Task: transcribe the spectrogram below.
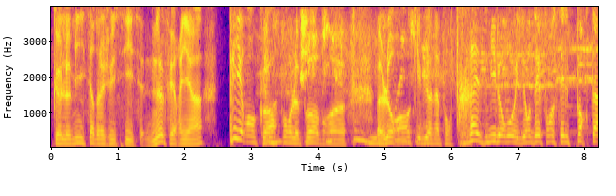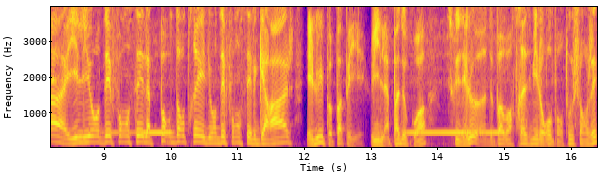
que le ministère de la Justice ne fait rien. Pire encore pour le pauvre euh, euh, Laurent qui lui en a pour 13 000 euros. Ils lui ont défoncé le portail, ils lui ont défoncé la porte d'entrée, ils lui ont défoncé le garage et lui il peut pas payer. Lui il n'a pas de quoi. Excusez-le hein, de ne pas avoir 13 000 euros pour tout changer.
